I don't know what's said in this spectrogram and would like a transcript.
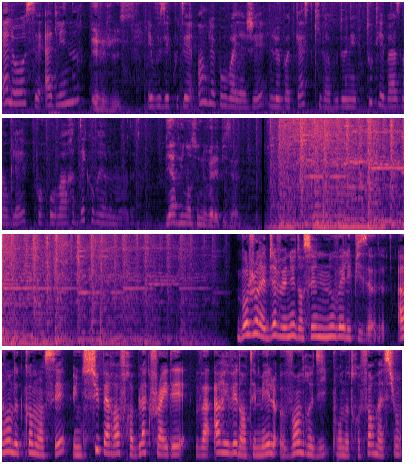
Hello, c'est Adeline et Régis. et vous écoutez Anglais pour voyager, le podcast qui va vous donner toutes les bases d'anglais pour pouvoir découvrir le monde. Bienvenue dans ce nouvel épisode. Bonjour et bienvenue dans ce nouvel épisode. Avant de commencer, une super offre Black Friday va arriver dans tes mails vendredi pour notre formation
